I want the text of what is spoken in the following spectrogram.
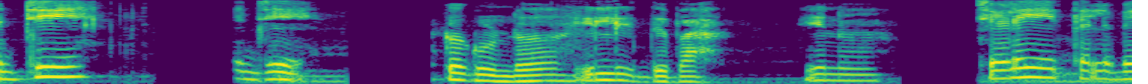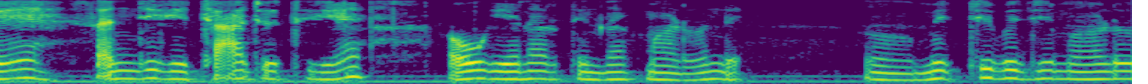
ಅಜ್ಜಿ ಅಜ್ಜಿ. ಕಗೊಂಡು ಇಲ್ಲಿದ್ದೆ ಬಾ. ಏನು? ಚಳಿ ಐತಲ್ವೇ ಸಂಜೆಗೆ ಚಾ ಜೊತೆಗೆ ಅವಾಗ ಏನಾರು ತಿನ್ನಕ್ ಮಾಡು ಅಂದೆ. ಮಿರ್ಚಿ ಬಜ್ಜಿ ಮಾಡು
